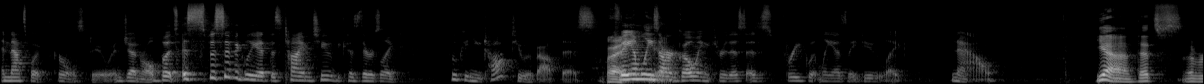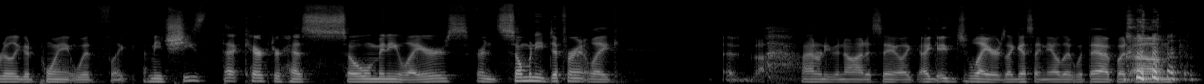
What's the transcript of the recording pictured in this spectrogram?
And that's what girls do in general. But uh, specifically at this time, too, because there's like, who can you talk to about this? Right. Families aren't going through this as frequently as they do like now. Yeah, that's a really good point. With like, I mean, she's that character has so many layers and so many different like. Uh, I don't even know how to say it. like I it's layers. I guess I nailed it with that, but um,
